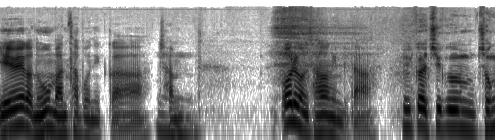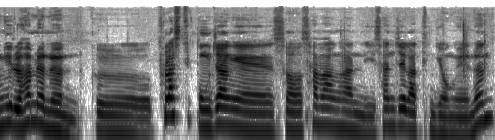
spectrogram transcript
예외가 너무 많다 보니까 참 음. 어려운 상황입니다. 그러니까 지금 정리를 하면은 그 플라스틱 공장에서 사망한 이 산재 같은 경우에는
